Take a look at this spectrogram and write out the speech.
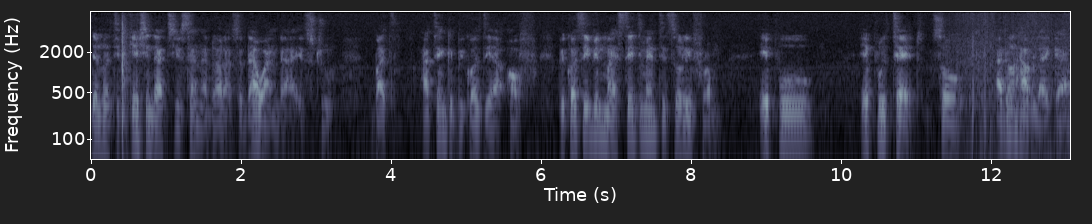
the notification that you sent a dollar, so that one there is true. But I think because they are off. Because even my statement is only from April, April 3rd. So I don't have like uh,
